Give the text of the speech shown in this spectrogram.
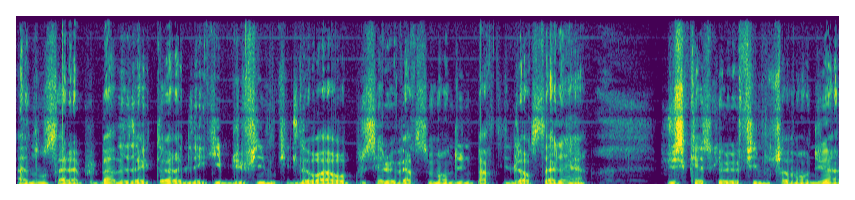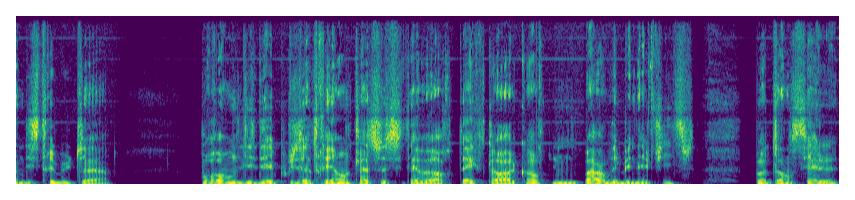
annonce à la plupart des acteurs et de l'équipe du film qu'il devra repousser le versement d'une partie de leur salaire jusqu'à ce que le film soit vendu à un distributeur. Pour rendre l'idée plus attrayante, la société Vortex leur accorde une part des bénéfices potentiels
